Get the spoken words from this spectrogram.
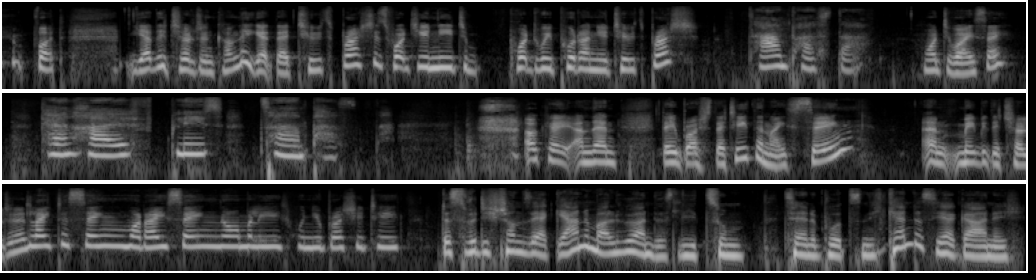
but yeah, the children come, they get their toothbrushes. What do you need to, what do we put on your toothbrush? Zahnpasta. What do I say? Can I please Zahnpasta? Okay, and then they brush their teeth and I sing. And maybe the children would like to sing what I sing normally when you brush your teeth. Das würde ich schon sehr gerne mal hören, das Lied zum Zähneputzen. Ich kenne das ja gar nicht.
